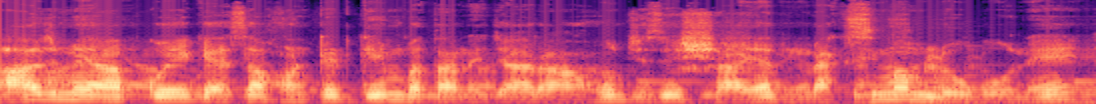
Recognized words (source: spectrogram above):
आज मैं आपको एक ऐसा हॉन्टेड गेम बताने जा रहा हूँ, जिसे शायद मैक्सिमम लोगों ने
